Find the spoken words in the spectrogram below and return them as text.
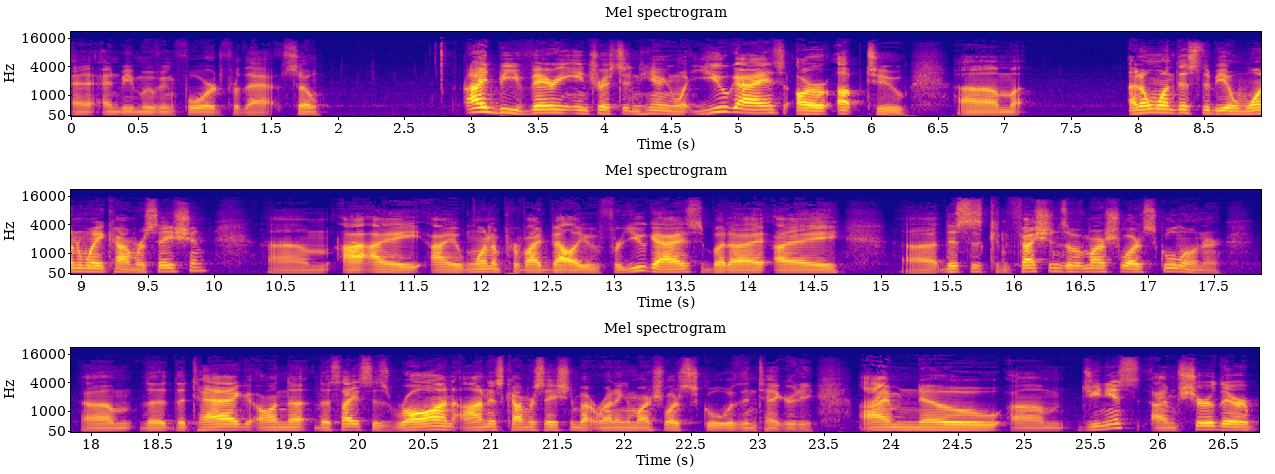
and, and be moving forward for that. So I'd be very interested in hearing what you guys are up to. Um, I don't want this to be a one way conversation. Um, I, I, I want to provide value for you guys, but I, I uh, this is Confessions of a Martial Arts School Owner. Um, the the tag on the, the site says raw and honest conversation about running a martial arts school with integrity. I'm no um, genius. I'm sure there are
